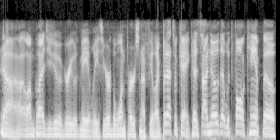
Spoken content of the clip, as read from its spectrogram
Yeah, well, I'm glad you do agree with me at least. You're the one person I feel like, but that's okay because I know that with fall camp though,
